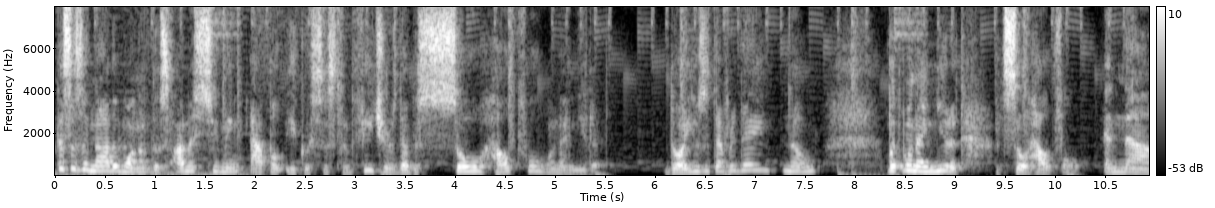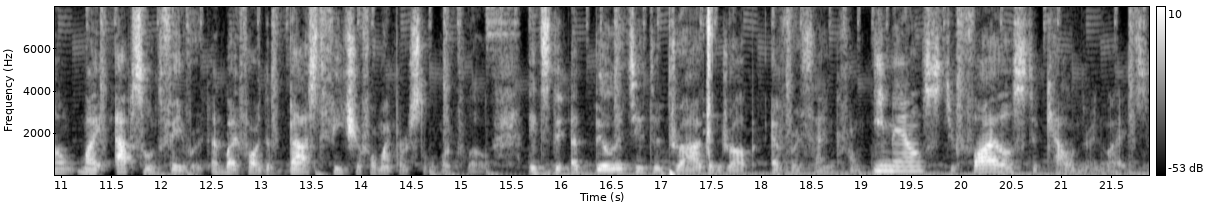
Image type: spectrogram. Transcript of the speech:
This is another one of those unassuming Apple ecosystem features that is so helpful when I need it. Do I use it every day? No. But when I need it, it's so helpful. And now my absolute favorite and by far the best feature for my personal workflow. It's the ability to drag and drop everything from emails to files to calendar invites.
